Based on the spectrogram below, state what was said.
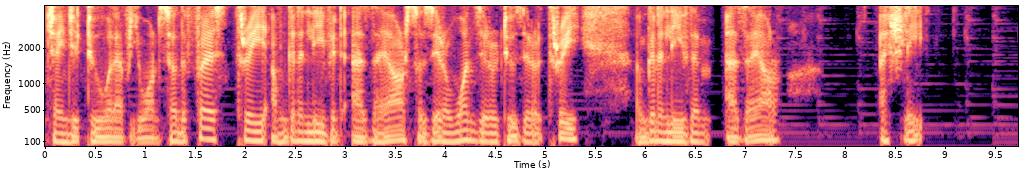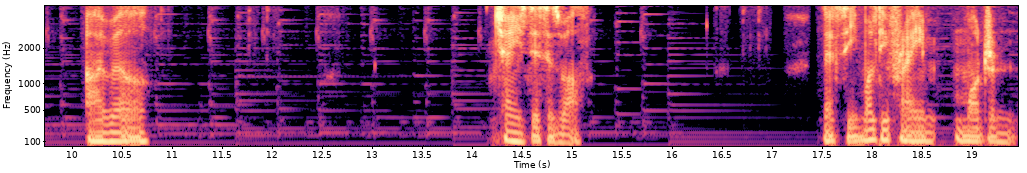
change it to whatever you want. So the first three, I'm going to leave it as they are. So 01, 02, 03, I'm going to leave them as they are. Actually, I will change this as well. Let's see, multi-frame, modern,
